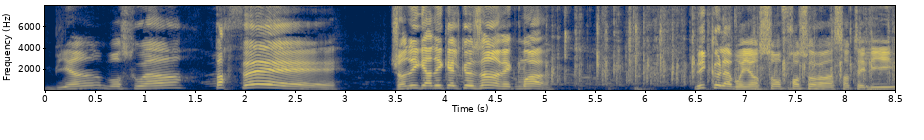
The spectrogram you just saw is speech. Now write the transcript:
Bien, bonsoir. Parfait J'en ai gardé quelques-uns avec moi. Nicolas Briançon, François Vincentelli.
